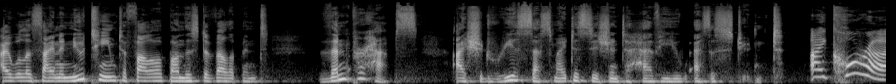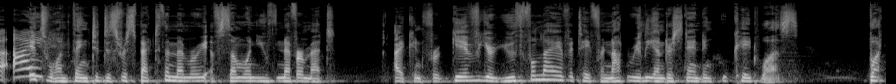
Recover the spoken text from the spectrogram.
I will assign a new team to follow up on this development. Then perhaps I should reassess my decision to have you as a student. Ikora, I. It's one thing to disrespect the memory of someone you've never met. I can forgive your youthful naivete for not really understanding who Cayde was. But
